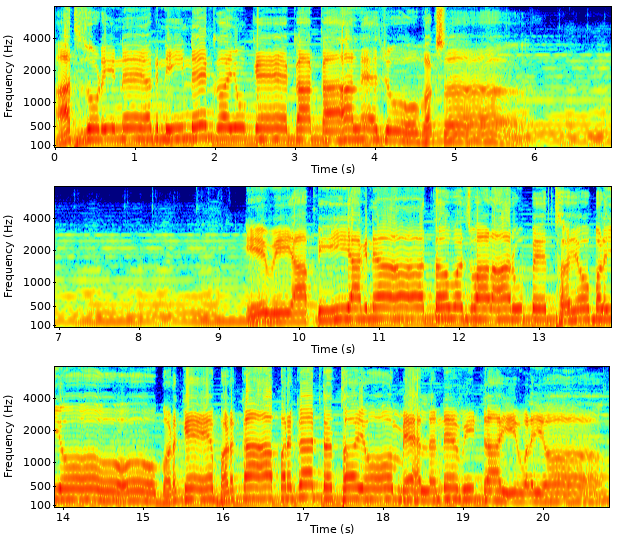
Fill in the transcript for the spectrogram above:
હાથ જોડીને અગ્નિને કહ્યું કે કાકા લેજો ભક્ષ. એવી આપી આજ્ઞા તવ જ્વાળા રૂપે થયો બળ્યો. ભડકે ભડકા પ્રગટ થયો, મહેલને વીંટાઈ વળ્યો.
